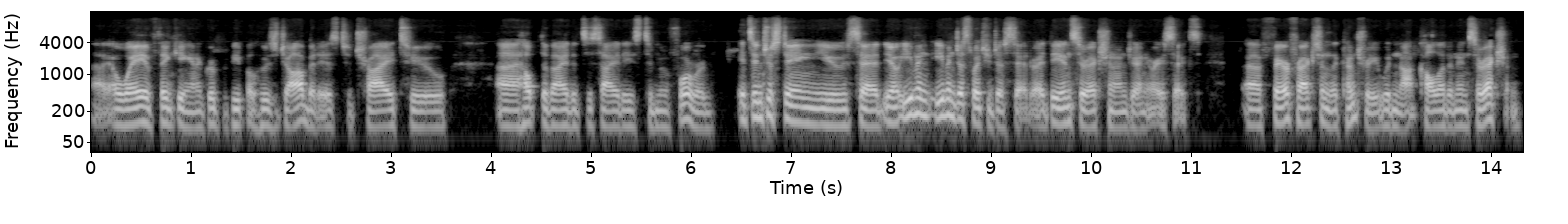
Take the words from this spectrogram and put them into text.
a way of thinking and a group of people whose job it is to try to uh, help divided societies to move forward. It's interesting. You said, you know, even, even just what you just said, right? The insurrection on January 6th, a fair fraction of the country would not call it an insurrection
